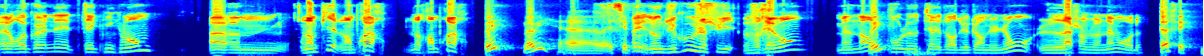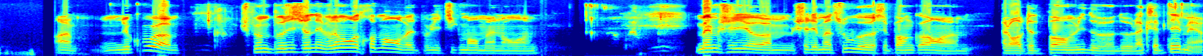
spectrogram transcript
elle reconnaît techniquement euh, l'empire, l'empereur, notre empereur. Oui, bah oui, euh, c'est Oui, donc du coup, je suis vraiment maintenant Oui. pour le territoire du clan du Lion la championne d'émeraude. tout à fait. Voilà. Du coup, euh, je peux me positionner vraiment autrement en fait politiquement maintenant. Même chez euh, chez les Matsu, euh, c'est pas encore. euh, elle aura peut-être pas envie de, de l'accepter, mais euh,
